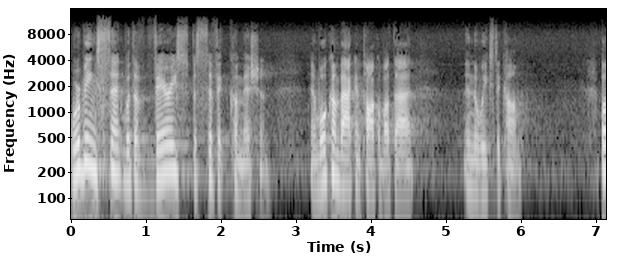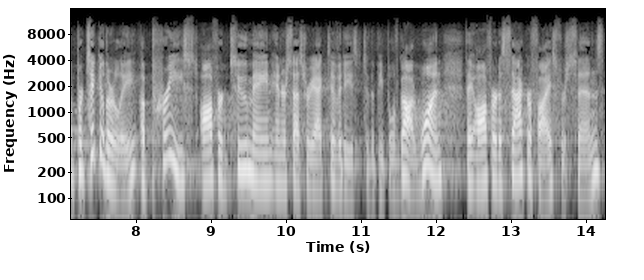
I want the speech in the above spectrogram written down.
We're being sent with a very specific commission. And we'll come back and talk about that in the weeks to come. But particularly, a priest offered two main intercessory activities to the people of God. One, they offered a sacrifice for sins,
